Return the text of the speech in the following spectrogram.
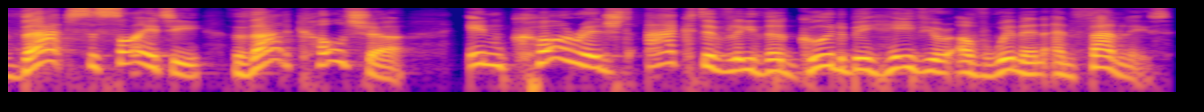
that society, that culture encouraged actively the good behavior of women and families.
